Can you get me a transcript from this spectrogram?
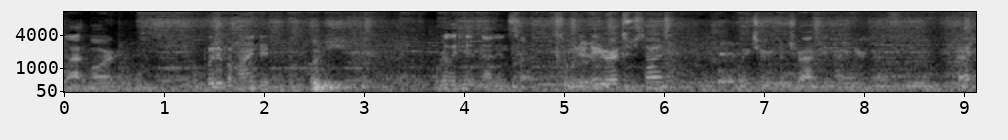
flat bar, put it behind it, and push. Really hitting that inside. So when you do your exercise, make sure you're contracting right here, guys. Okay?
